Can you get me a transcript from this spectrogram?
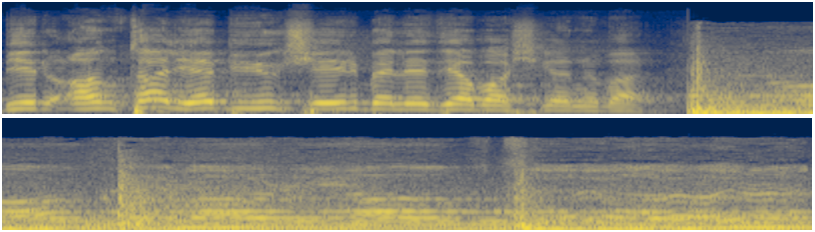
bir Antalya Büyükşehir Belediye Başkanı var. Aklar yaktırdım,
